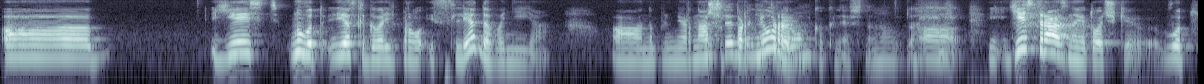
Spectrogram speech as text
А, Есть, ну вот если говорить про исследования, а, например, Ну, наши это партнеры, громко, конечно, ну да. а, есть разные точки. Вот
